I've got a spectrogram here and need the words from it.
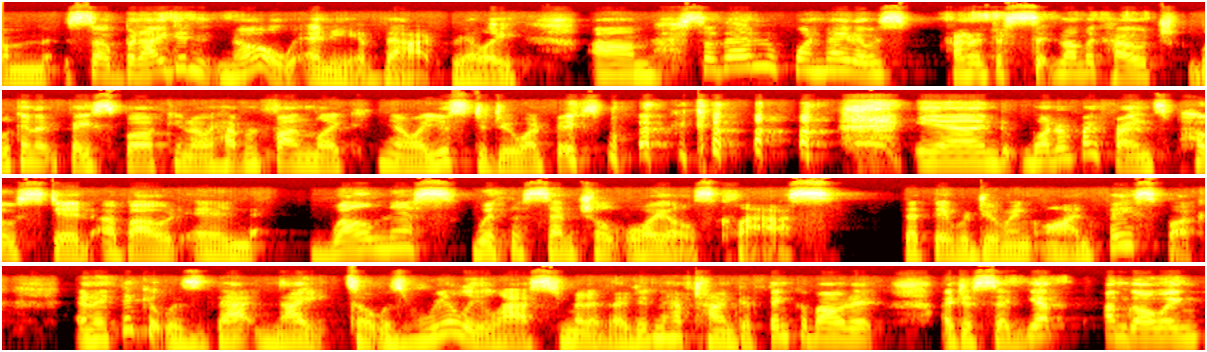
Um, so, but I didn't know any of that really. Um, so then one night I was kind of just sitting on the couch looking at Facebook, you know, having fun like, you know, I used to do on Facebook. and one of my friends posted about an wellness with essential oils class that they were doing on Facebook. And I think it was that night. So it was really last minute. I didn't have time to think about it. I just said, yep, I'm going.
